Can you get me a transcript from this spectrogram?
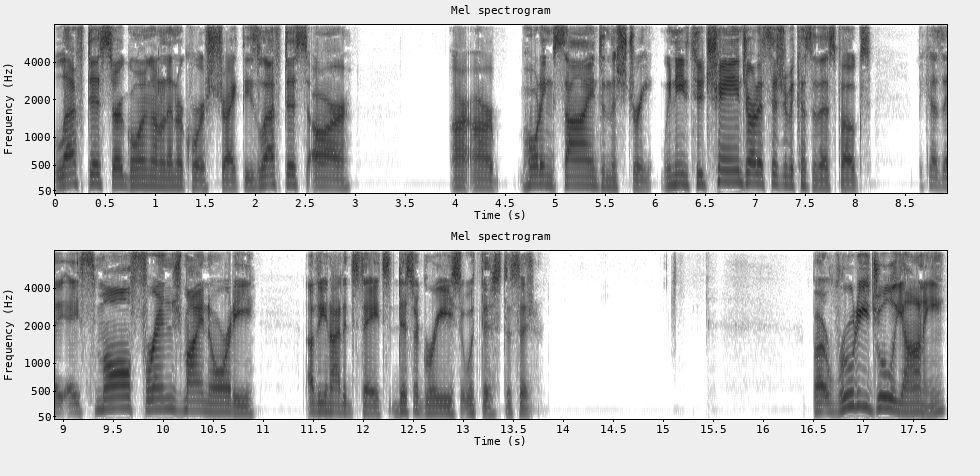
leftists are going on an intercourse strike. These leftists are are are holding signs in the street. We need to change our decision because of this, folks. Because a, a small fringe minority of the United States disagrees with this decision. But Rudy Giuliani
